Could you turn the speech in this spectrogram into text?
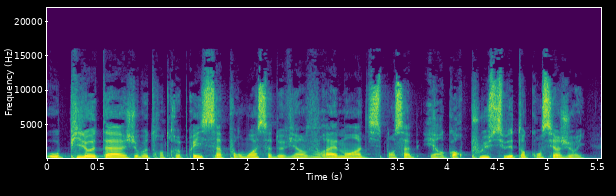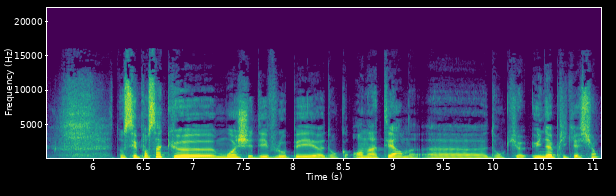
au pilotage de votre entreprise, ça pour moi, ça devient vraiment indispensable. Et encore plus si vous êtes en conciergerie. Donc c'est pour ça que moi j'ai développé euh, donc en interne euh, donc une application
